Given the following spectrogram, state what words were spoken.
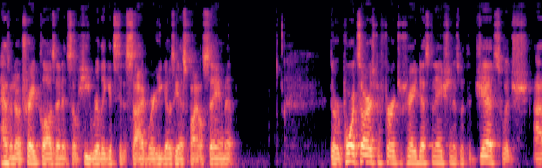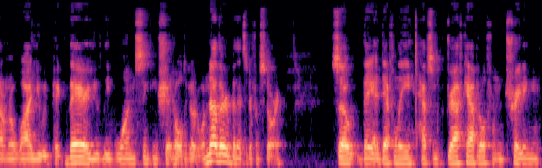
has a no trade clause in it, so he really gets to decide where he goes. He has final say in it. The reports are his preferred trade destination is with the Jets, which I don't know why you would pick there. You'd leave one sinking shithole to go to another, but that's a different story. So they definitely have some draft capital from trading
